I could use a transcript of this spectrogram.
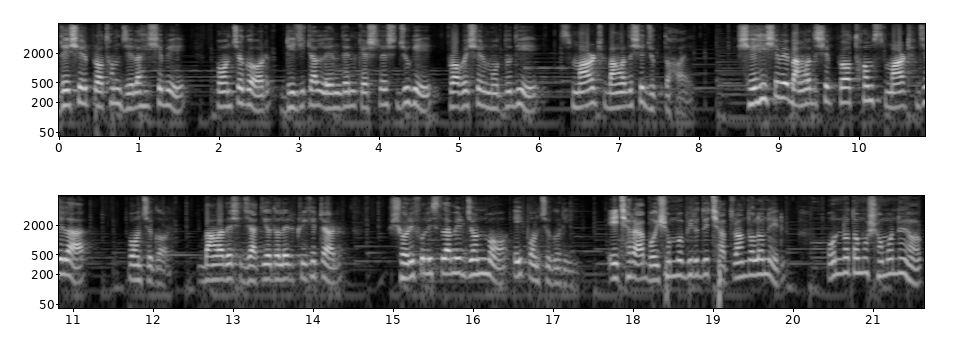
দেশের প্রথম জেলা হিসেবে পঞ্চগড় ডিজিটাল লেনদেন ক্যাশলেস যুগে প্রবেশের মধ্য দিয়ে স্মার্ট বাংলাদেশে যুক্ত হয়। সে হিসেবে বাংলাদেশের প্রথম স্মার্ট জেলা পঞ্চগড়। বাংলাদেশ জাতীয় দলের ক্রিকেটার শরীফুল ইসলামের জন্ম এই পঞ্চগড়েই। এছাড়া বৈষম্য বিরোধী ছাত্র আন্দোলনের অন্যতম সমন্বয়ক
